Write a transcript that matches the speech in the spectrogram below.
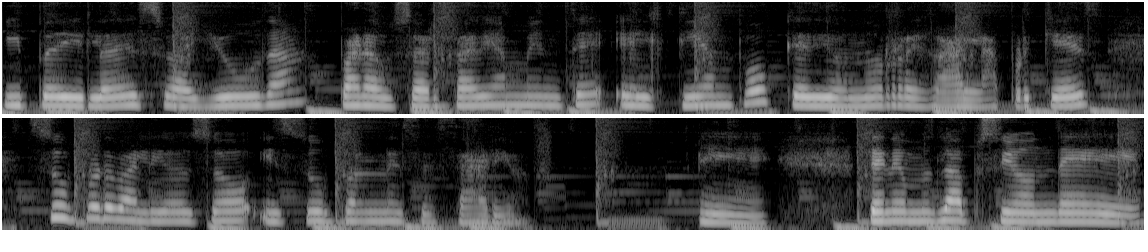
y pedirle de su ayuda para usar sabiamente el tiempo que Dios nos regala, porque es súper valioso y súper necesario. Eh, tenemos la opción de,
